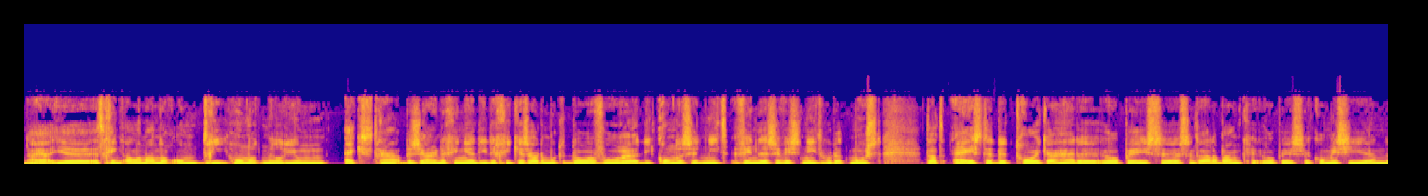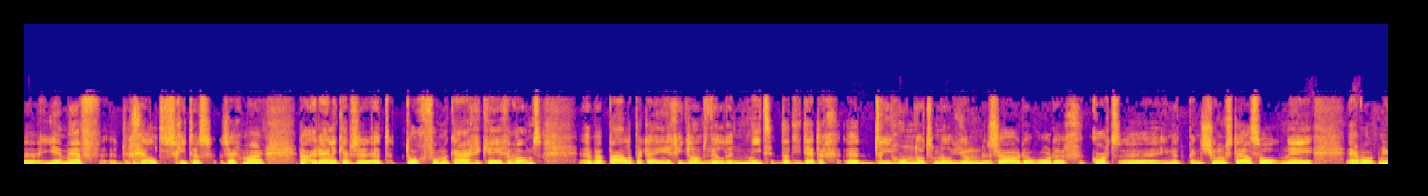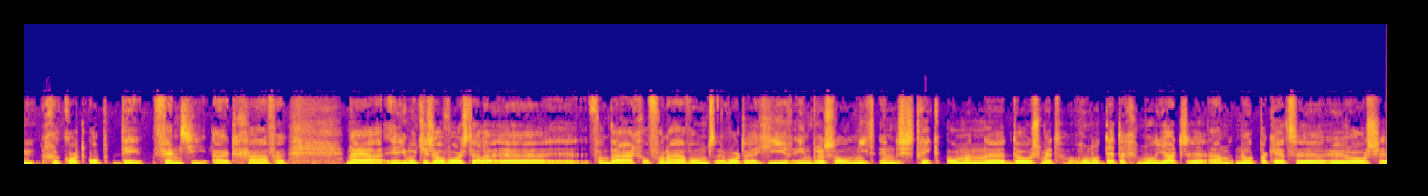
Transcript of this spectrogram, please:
Nou ja, je, het ging allemaal nog om 300 miljoen extra bezuinigingen die de Grieken zouden moeten doorvoeren. Die konden ze niet vinden. Ze wisten niet hoe dat moest. Dat eiste de trojka, de Europese Centrale Bank, de Europese Commissie en de IMF. De geldschieters, zeg maar. Nou, uiteindelijk hebben ze het toch voor elkaar gekregen. Want uh, bepaalde partijen in Griekenland wilden niet dat die 30, uh, 300 miljoen zouden worden gekort uh, in het pensioenstelsel. Nee, er wordt nu gekort op defensieuitgaven. Nou ja, je moet je zo voorstellen... Uh, vandaag of vanavond wordt er hier in Brussel niet een strik om een uh, doos met 130 miljard uh, aan noodpakket uh, euro's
